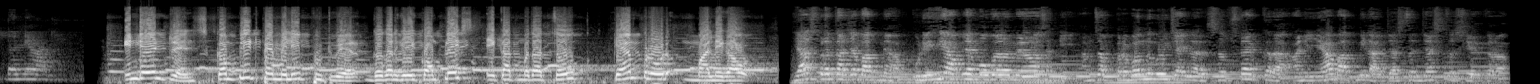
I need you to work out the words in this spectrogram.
धन्यवाद. Indian trends complete family footwear Gagangiri complex Ekatmata Chowk camp road Malegaon. याच प्रकारच्या बातम्या पुढेही आपल्या मोबाईलवर मिळवण्यासाठी आमचा प्रबंधगुरू चॅनल सबस्क्राईब करा आणि या बातमीला जास्तीत जास्त शेअर करा.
